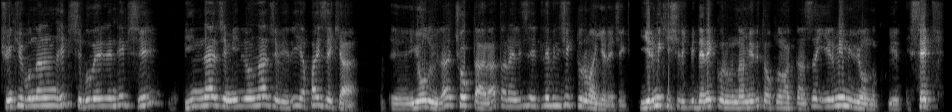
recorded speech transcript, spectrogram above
Çünkü bunların hepsi, bu verilerin hepsi binlerce, milyonlarca veri yapay zeka e, yoluyla çok daha rahat analiz edilebilecek duruma gelecek. 20 kişilik bir denek grubundan veri toplamaktansa 20 milyonluk bir set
